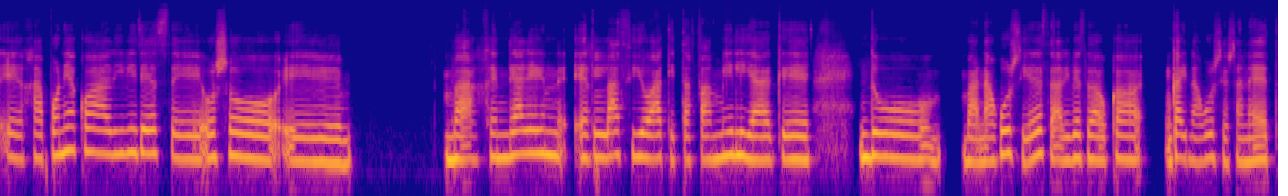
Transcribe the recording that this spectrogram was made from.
e, Japoniako adibidez e, oso e, ba, jendearen erlazioak eta familiak e, du ba, nagusi ez, adibidez dauka gai nagusi esanet,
